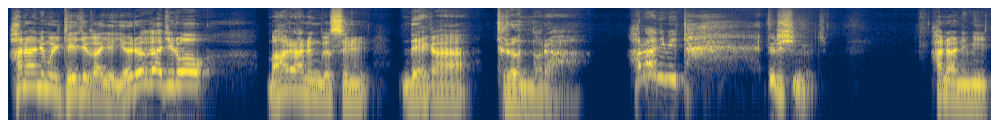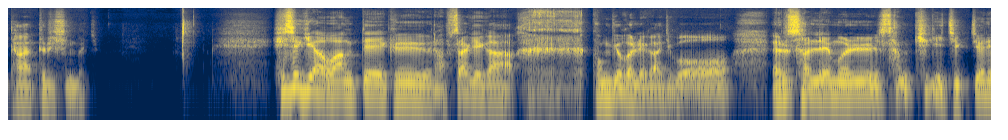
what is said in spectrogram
하나님을 대적하여 여러 가지로 말하는 것을 내가 들었노라. 하나님이 다 들으신 거죠. 하나님이 다 들으신 거죠. 히스기야 왕 때 그 랍사게가 공격을 해가지고 에루살렘을 삼키기 직전에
